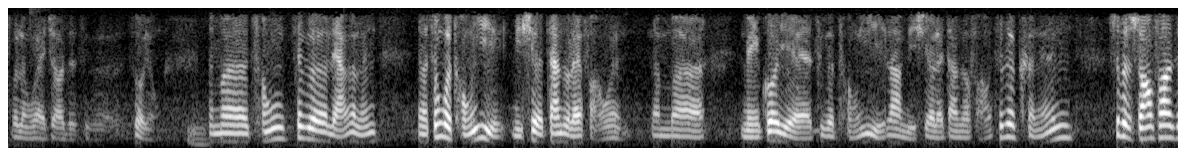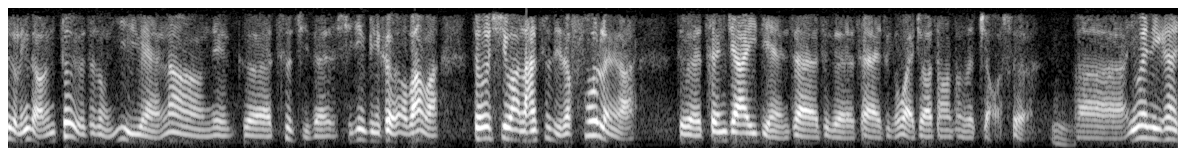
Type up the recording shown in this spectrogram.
夫人外交的这个作用。那么从这个两个人，呃，中国同意米歇尔单独来访问，那么美国也这个同意让米歇尔来单独访问，这个可能是不是双方这个领导人都有这种意愿，让那个自己的习近平和奥巴马都希望让自己的夫人啊。这个增加一点在这个在这个外交当中的角色，嗯啊，因为你看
